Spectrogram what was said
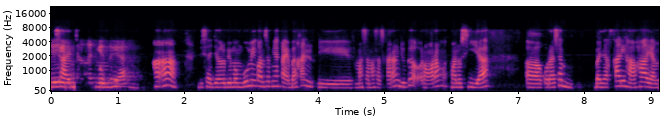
bisa gitu ya. Uh -uh, bisa jauh lebih membumi konsepnya kayak bahkan di masa-masa sekarang juga orang-orang manusia uh, aku rasa banyak kali hal-hal yang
